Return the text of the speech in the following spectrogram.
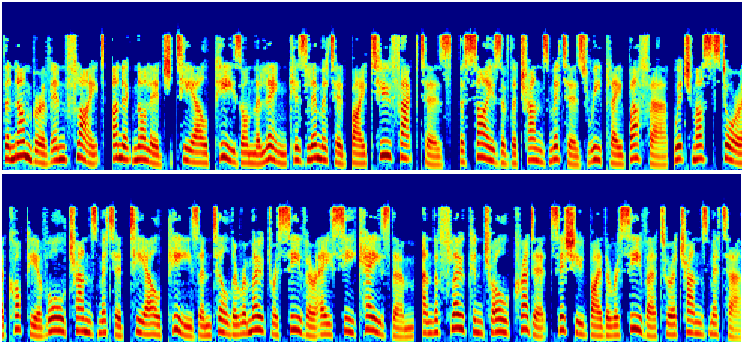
the number of in-flight, unacknowledged TLPs on the link is limited by two factors, the size of the transmitter's replay buffer which must store a copy of all transmitted TLPs until the remote receiver ACKs them, and the flow control credits issued by the receiver to a transmitter.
